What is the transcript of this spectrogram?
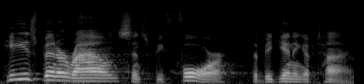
He's been around since before the beginning of time.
